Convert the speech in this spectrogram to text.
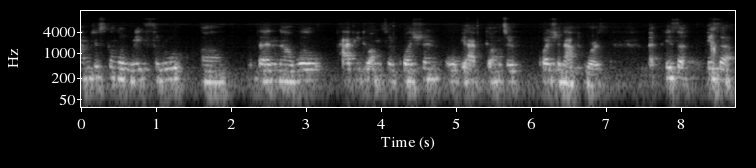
I'm just going to read through. Um, then uh, we'll happy to answer question or be happy to answer question afterwards. Is a is a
